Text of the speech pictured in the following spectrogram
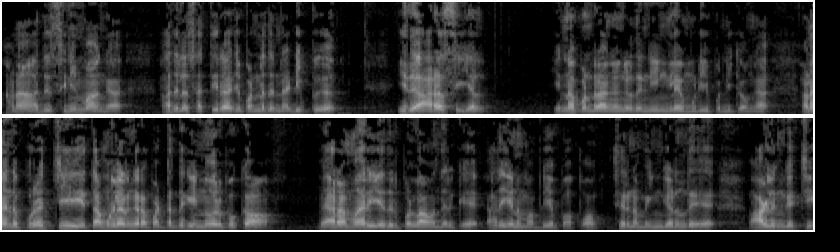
ஆனால் அது சினிமாங்க. அதில் சத்யராஜ் பண்ணது நடிப்பு. இது அரசியல். என்ன பண்ணுறாங்கங்கிறது நீங்களே முடிவு பண்ணிக்கோங்க. ஆனால் இந்த புரட்சி தமிழருங்கிற பட்டத்துக்கு இன்னொரு பக்கம் வேற மாதிரி எதிர்ப்பெல்லாம் வந்திருக்கு. அதையும் நம்ம அப்படியே பார்ப்போம். சரி நம்ம இங்கேருந்து ஆளுங்கட்சி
